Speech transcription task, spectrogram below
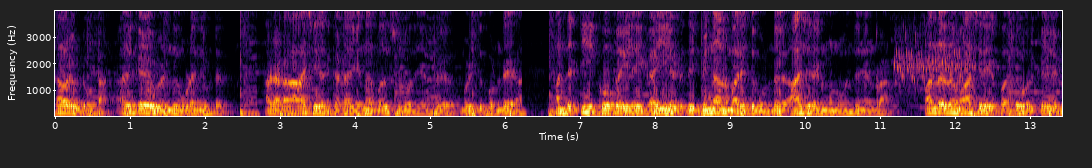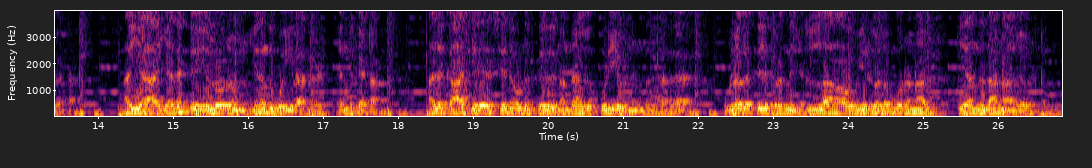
தவற விட்டு விட்டான். அது கீழே விழுந்து உடைந்து விட்டது. அடடா ஆசிரியர் கேட்டால் என்ன பதில் சொல்வது என்று முழித்து கொண்டு அந்த டீ கோப்பைகளை கையில் எடுத்து பின்னால் மறைத்து கொண்டு ஆசிரியர் முன் வந்து நின்றான். வந்ததும் ஆசிரியர் பார்த்து ஒரு கேள்வி கேட்டார் ஐயா எதற்கு எல்லோரும் இறந்து போகிறார்கள்? என்று கேட்டான். அதற்கு ஆசிரியர் சிறுவனுக்கு நன்றாக புரிய வேண்டும் என்பதற்காக உலகத்தில் பிறந்த எல்லா உயிர்களும் ஒரு நாள் இறந்துதான் ஆக வேண்டும்.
